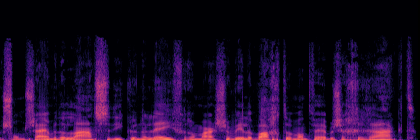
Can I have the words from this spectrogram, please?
Soms zijn we de laatste die kunnen leveren, maar ze willen wachten, want we hebben ze geraakt.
